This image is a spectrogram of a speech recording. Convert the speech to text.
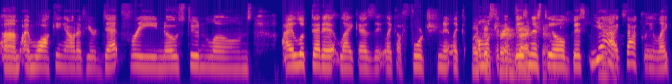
Um, I'm walking out of here debt free, no student loans. I looked at it like as a, like a fortunate, like, Like a almost like a business deal. Biz- yeah, Yeah. exactly. Like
